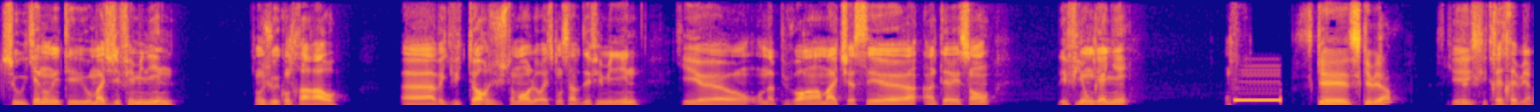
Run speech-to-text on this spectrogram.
ce week-end, on était au match des féminines. On jouait contre Arao. euh, avec Victor, justement, le responsable des féminines. Qui, euh, on a pu voir un match assez euh, intéressant. Les filles ont gagné, Ce qui est, ce qui est bien. ce qui est, ce qui est très très bien.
